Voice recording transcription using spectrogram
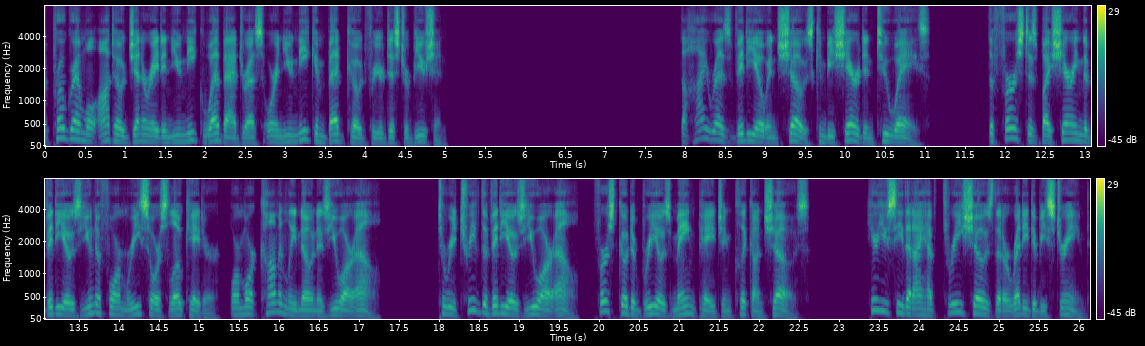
the program will auto-generate an unique web address or an unique embed code for your distribution. The high-res video and shows can be shared in two ways. The first is by sharing the video's Uniform Resource Locator, or more commonly known as URL. To retrieve the video's URL, first go to Brio's main page and click on Shows. Here you see that I have three shows that are ready to be streamed.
